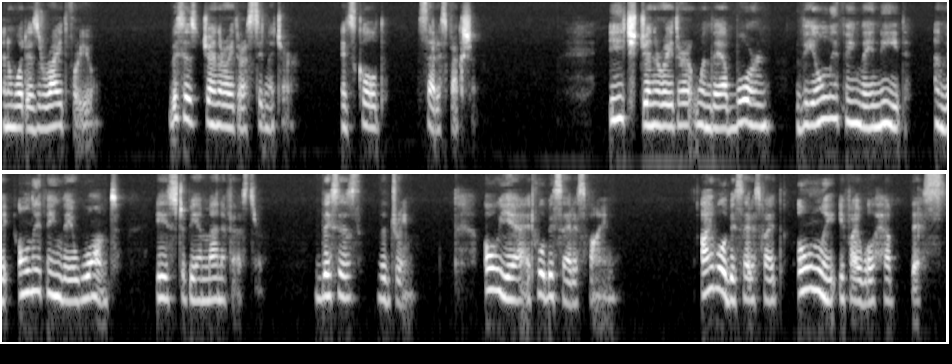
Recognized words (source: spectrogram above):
and what is right for you. This is generator's signature. It's called satisfaction. Each generator, when they are born, the only thing they need and the only thing they want is to be a manifestor. This is the dream. Oh, yeah, it will be satisfying. I will be satisfied only if I will have this.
